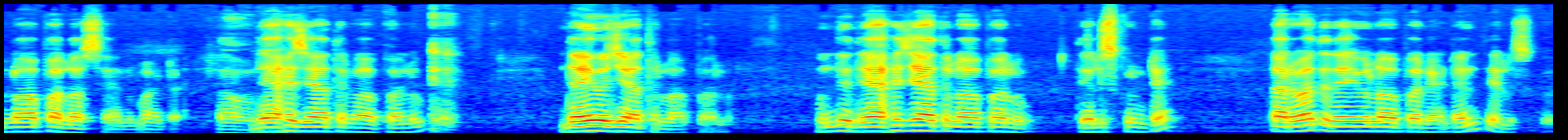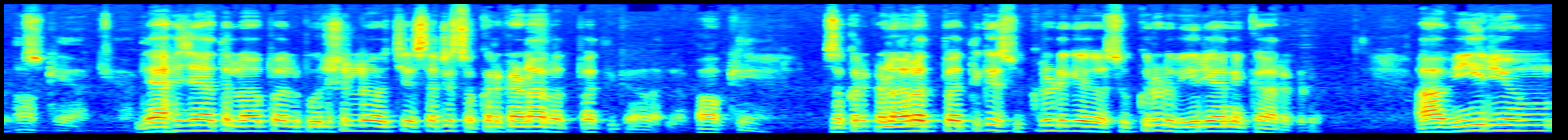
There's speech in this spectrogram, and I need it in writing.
లోపాలు వస్తాయన్నమాట. దేహజాత లోపాలు దైవజాత లోపాలు. ముందు దేహజాత లోపాలు తెలుసుకుంటే తర్వాత దైవ లోపాలు ఏంటని తెలుసుకోవచ్చు. ఓకే ఓకే. దేహజాత లోపాలు పురుషుల్లో వచ్చేసరికి శుక్రకణాల ఉత్పత్తి కావాలి. ఓకే. శుక్రకణాల ఉత్పత్తికి శుక్రుడికి శుక్రుడు వీర్యానికి కారకుడు. ఆ వీర్యం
